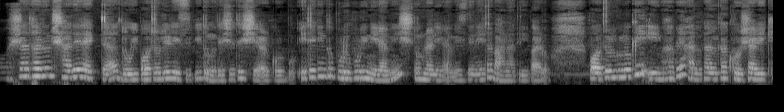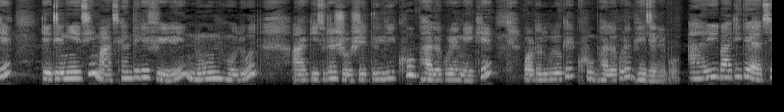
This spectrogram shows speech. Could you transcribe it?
অসাধারণ স্বাদের একটা দই পটলের রেসিপি তোমাদের সাথে শেয়ার করব। এটা কিন্তু পুরোপুরি নিরামিষ, তোমরা নিরামিষ দিনে এটা বানাতেই পারো। পটলগুলোকে এইভাবে হালকা হালকা খোসা রেখে কেটে নিয়েছি, মাঝখান থেকে ফিরে নুন, হলুদ আর কিছুটা সর্ষের তেল দিয়ে খুব ভালো করে মেখে পটলগুলোকে খুব ভালো করে ভেজে নেব। আর এই বাটিতে আছে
